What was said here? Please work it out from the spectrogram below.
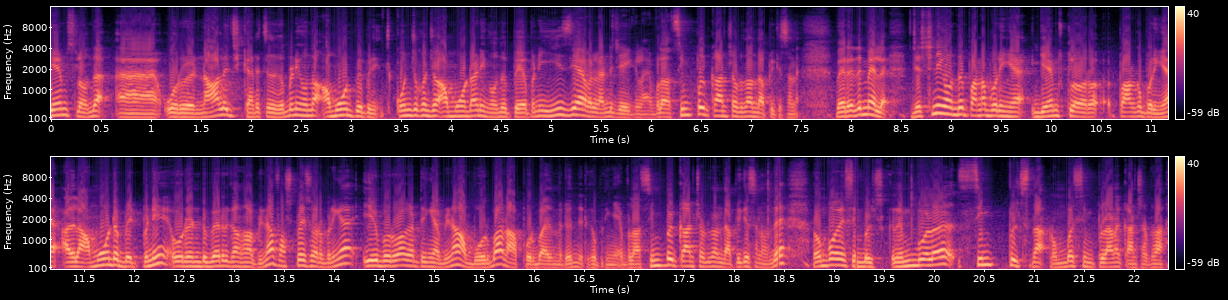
கேம்ஸில் வந்து ஒரு நாலேஜ் கிடைச்சதுக்கப்புறம் நீங்கள் வந்து அமௌண்ட் பே பண்ணி கொஞ்சம் கொஞ்சம் அமௌண்ட்டாக நீங்கள் வந்து பே பண்ணி ஈஸியாக விளாண்டு ஜெயிக்கலாம். இவ்வளோ சிம்பிள் கான்செப்ட் தான் அந்த அப்ளிகேஷன் வேறு எதுவுமே இல்லை. ஜஸ்ட் நீங்கள் வந்து பண்ண போகிறீங்க கேம்ஸ்க்குள்ள வர பார்க்க போகிறீங்க அதில் அமௌண்ட்டை பெட் பண்ணி ஒரு ரெண்டு பேர் இருக்காங்க அப்படின்னா ஃபஸ்ட் ப்ரைஸ் வர போகிறீங்க இருபது ரூபா கட்டுறீங்க அப்படின்னா ஐம்பது ரூபா நாற்பது ரூபாய் இது மாதிரி வந்து இருக்க போகிறீங்க இப்போலாம் சிம்பிள் கான்செப்ட் தான் அந்த அப்ளிகேஷன் வந்து. ரொம்பவே சிம்பிள்ஸ் ரொம்ப சிம்பிள்ஸ் தான். ரொம்ப சிம்பிளான கான்செப்ட் தான்.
